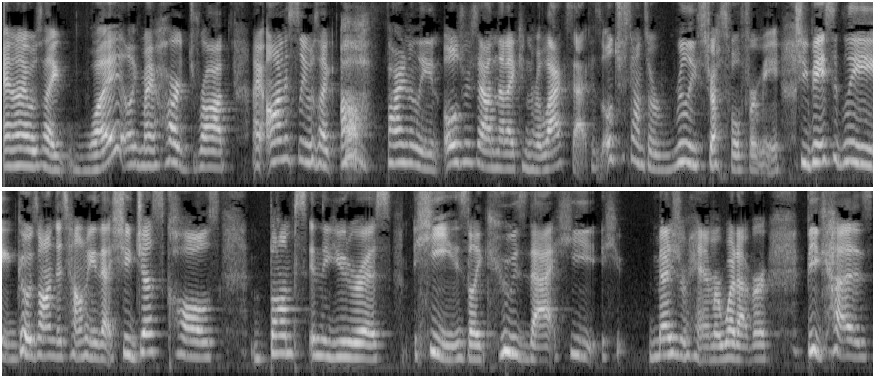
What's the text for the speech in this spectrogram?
And I was like, what? Like my heart dropped. I honestly was like, oh, finally an ultrasound that I can relax at because ultrasounds are really stressful for me. She basically goes on to tell me that she just calls bumps in the uterus he's like who's that he, he measure him or whatever because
